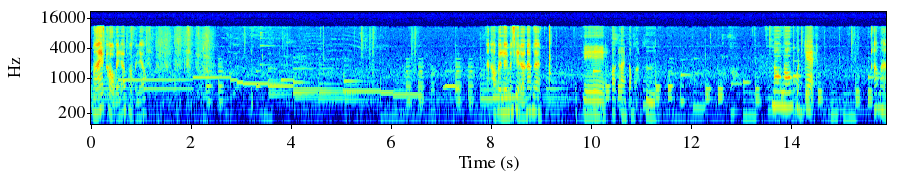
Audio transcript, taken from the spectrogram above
ไม้เผาไปแล้วเผาไปแล้ว เอาไปเลยมันเสร็จแล้วนะเพื่อน โอเคเอาถ่านกลับมาคืนน้องน้องขนแกะ เอามา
